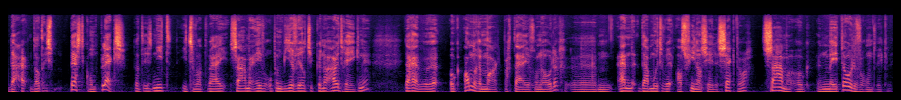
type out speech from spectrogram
daar, dat is best complex. Dat is niet iets wat wij samen even op een bierveeltje kunnen uitrekenen. Daar hebben we ook andere marktpartijen voor nodig. Um, en daar moeten we als financiële sector samen ook een methode voor ontwikkelen.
